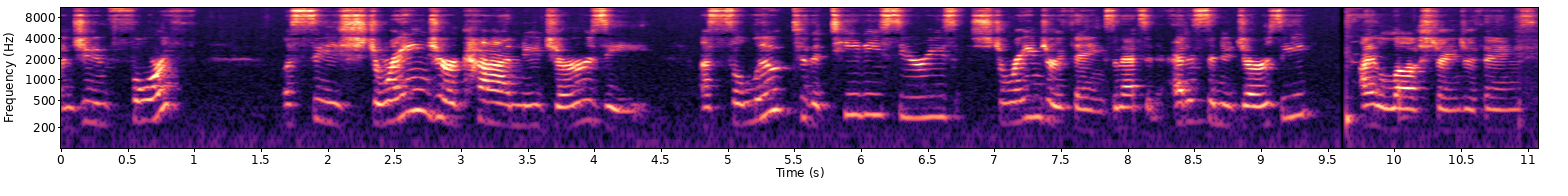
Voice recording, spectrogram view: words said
on June 4th. Let's see, Stranger Con, New Jersey. A salute to the TV series Stranger Things, and that's in Edison, New Jersey. I love Stranger Things.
